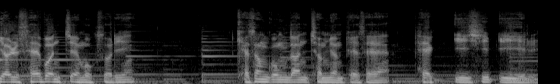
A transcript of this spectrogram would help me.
열세 번째 목소리 개성공단 전면 폐쇄 122일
